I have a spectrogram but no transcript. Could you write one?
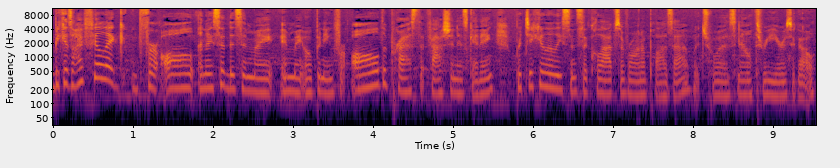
because I feel like for all, and I said this in my in my opening, for all the press that fashion is getting, particularly since the collapse of Rana Plaza, which was now three years ago,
